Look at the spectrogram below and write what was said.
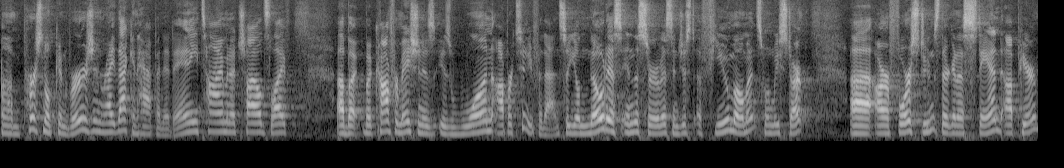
um, personal conversion, right, that can happen at any time in a child's life. Uh, but, but confirmation is, is one opportunity for that. And so you'll notice in the service in just a few moments when we start, uh, our four students, they're going to stand up here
